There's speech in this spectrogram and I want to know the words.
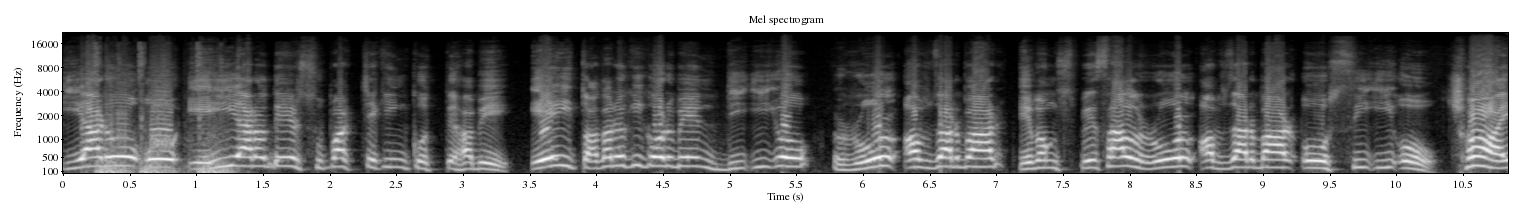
ইআরও ও এইআরওদের সুপার চেকিং করতে হবে। এই তদারকি করবেন ডিইও, রোল অবজারভার এবং স্পেশাল রোল অবজারভার ও সিইও। ছয়,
